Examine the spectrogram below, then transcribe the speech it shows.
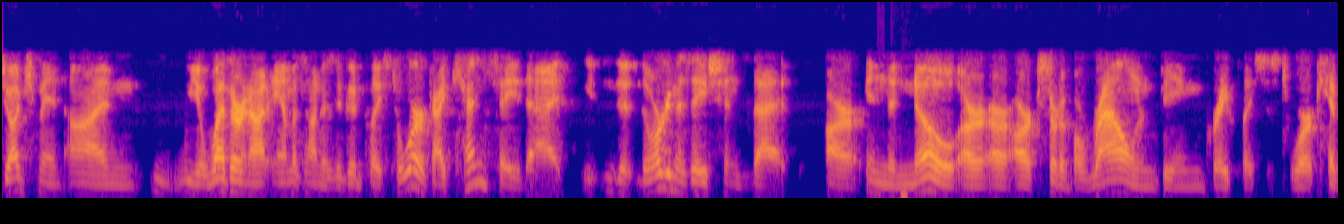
judgment on you know, whether or not Amazon is a good place to work, I can say that the, the organizations that are in the know or are, are, sort of around being great places to work have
